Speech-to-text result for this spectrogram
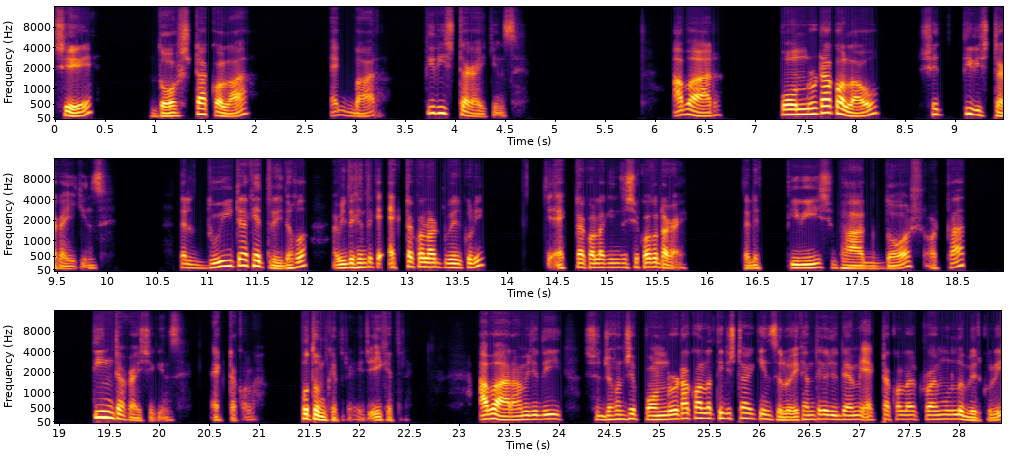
সে দশটা কলা একবার তিরিশ টাকায় কিনছে। আবার পনেরোটা কলাও সে তিরিশ টাকায় কিনছে। তাহলে দুইটা ক্ষেত্রেই দেখো, আমি যদি এখান থেকে একটা কলার বের করি, যে একটা কলা কিনছে সে কত টাকায়? তাহলে তিরিশ ভাগ দশ অর্থাৎ তিন টাকায় সে কিনছে একটা কলা, প্রথম ক্ষেত্রে, এই যে এই ক্ষেত্রে। আবার আমি যদি যখন সে পনেরোটা কলা তিরিশ টাকা কিনছিল, এখান থেকে যদি আমি একটা কলার ক্রয় মূল্য বের করি,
